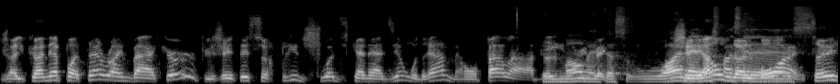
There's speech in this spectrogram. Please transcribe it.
Je le connais pas tant, Rainbacker, puis j'ai été surpris du choix du Canadien au drame, mais on parle en Tout le monde lui, était. Ouais, J'ai mais là, je hâte pense de le voir, tu sais,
